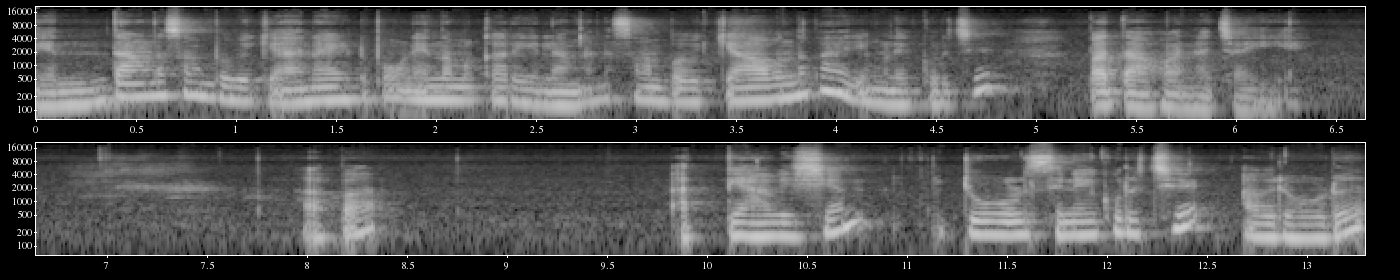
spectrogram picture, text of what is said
എന്താണ് സംഭവിക്കാനായിട്ട് പോണേന്ന് നമുക്കറിയില്ല അങ്ങനെ സംഭവിക്കാവുന്ന കാര്യങ്ങളെക്കുറിച്ച് പതാ ഹോന ചാഹിയെ അപ്പം അത്യാവശ്യം ടൂൾസിനെ കുറിച്ച് അവരോട്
